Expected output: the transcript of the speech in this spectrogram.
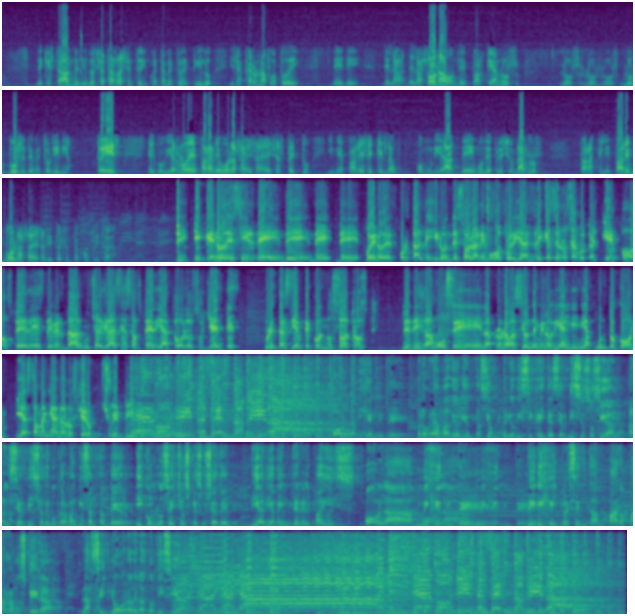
de que estaban vendiendo chatarra a 150 metros de kilo y sacaron la foto de, de, la, de la zona donde parquean los, los, los, los, buses de Metrolínea. Entonces, el gobierno debe pararle bolas a, esa, a ese aspecto y me parece que la comunidad debemos de presionarlos para que le paren bolas a esa situación tan complicada. Sí, y qué no decir de, de, de, de, bueno, del portal de Girón, de eso hablaremos otro día. Enrique, se nos agotó el tiempo, a ustedes de verdad, muchas gracias a usted y a todos los oyentes por estar siempre con nosotros. Les dejamos eh, la programación de melodíaenlínea.com y hasta mañana, los quiero mucho. Buen día. Hola Vigente, programa de orientación periodística y de servicio social al servicio de Bucaramanga y Santander y con los hechos que suceden diariamente en el país. Hola mi gente. Mi gente. Dirige y presenta Amparo Parra Mosquera, la señora de las noticias. Ay,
